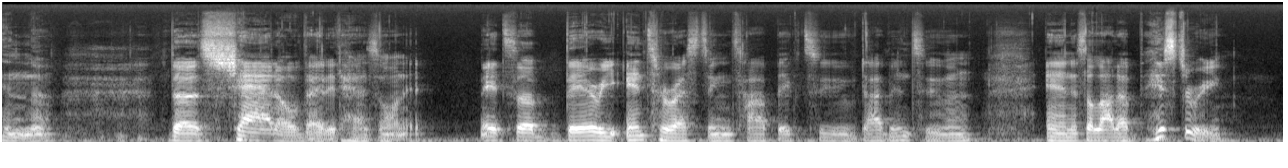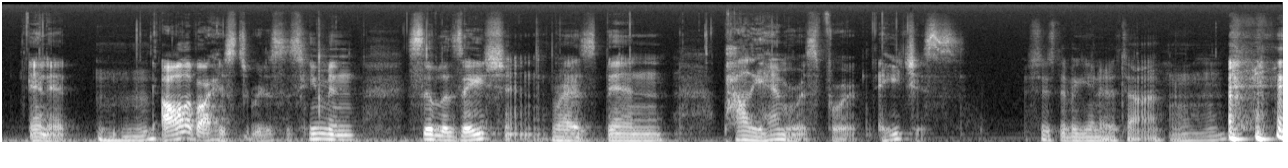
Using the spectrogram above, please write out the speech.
and the the shadow that it has on it. It's a very interesting topic to dive into, and and it's a lot of history in it. Mm-hmm. All of our history, this is human civilization right. has been polyamorous for ages since the beginning of time. Mm-hmm.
